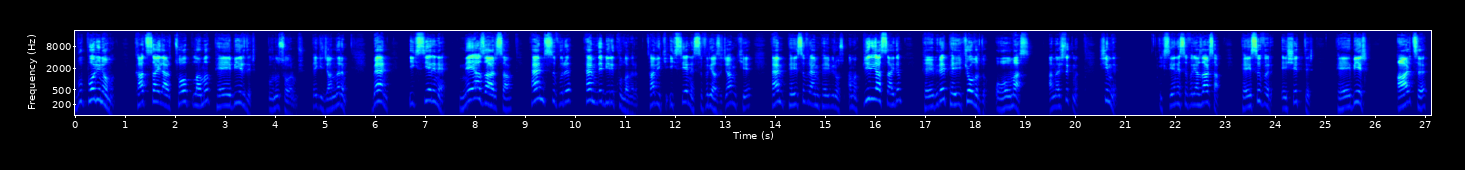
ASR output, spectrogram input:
Bu polinomun. Katsayılar toplamı P1'dir. Bunu sormuş. Peki canlarım ben x yerine ne yazarsam hem sıfırı hem de 1'i kullanırım. Tabii ki x yerine 0 yazacağım ki hem P0 hem P1 olsun. Ama 1 yazsaydım P1'e P2 olurdu. Olmaz. Anlaştık mı? Şimdi x yerine 0 yazarsam P0 eşittir. P1 artı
